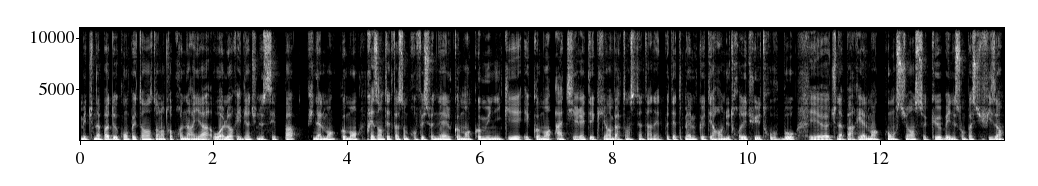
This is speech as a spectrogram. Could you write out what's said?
mais tu n'as pas de compétences dans l'entrepreneuriat ou alors eh bien tu ne sais pas finalement comment présenter de façon professionnelle, comment communiquer et comment attirer tes clients vers ton site internet. Peut-être même que tes rendus 3D tu les trouves beaux et euh, tu n'as pas réellement conscience que ben, ils ne sont pas suffisants,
